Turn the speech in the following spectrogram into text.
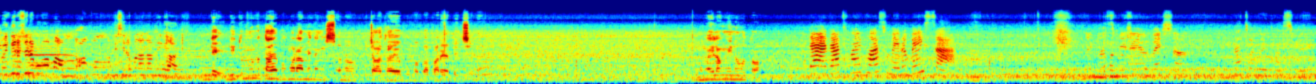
Pwede na sila bumaba. Baka kung hindi sila mananamigan. Hindi, dito muna tayo pag marami ng is, ano, tsaka tayo bumaba para din sila. Mga ilang minuto. Dad, that's my classmate, Abesa. My classmate, Abesa. That's what my classmate,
